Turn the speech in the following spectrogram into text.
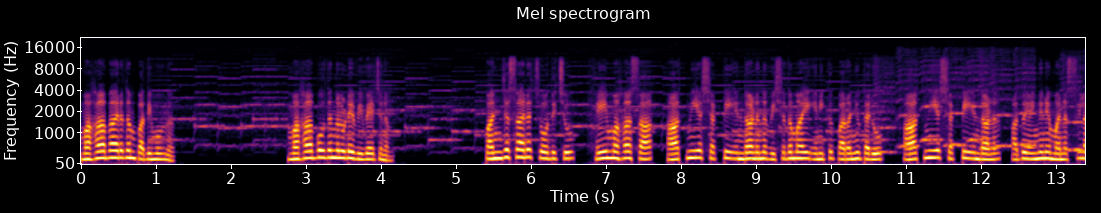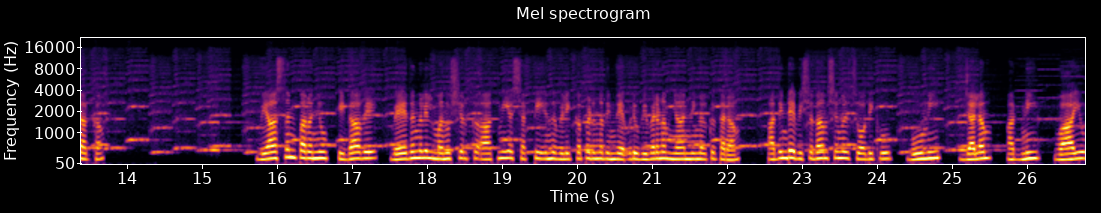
മഹാഭാരതം പതിമൂന്ന്. മഹാഭൂതങ്ങളുടെ വിവേചനം. പഞ്ചസാര ചോദിച്ചു ഹേ മഹാസ ആത്മീയ ശക്തി എന്താണെന്ന് വിശദമായി എനിക്ക് പറഞ്ഞു തരൂ. ആത്മീയ ശക്തി എന്താണ്? അത് എങ്ങനെ മനസ്സിലാക്കാം? വ്യാസൻ പറഞ്ഞു പിതാവേ വേദങ്ങളിൽ മനുഷ്യർക്ക് ആത്മീയ ശക്തി എന്ന് വിളിക്കപ്പെടുന്നതിന്റെ ഒരു വിവരണം ഞാൻ നിങ്ങൾക്ക് തരാം. അതിന്റെ വിശദാംശങ്ങൾ ചോദിക്കൂ. ഭൂമി ജലം അഗ്നി വായു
